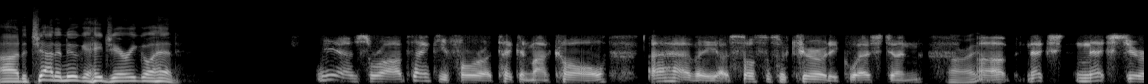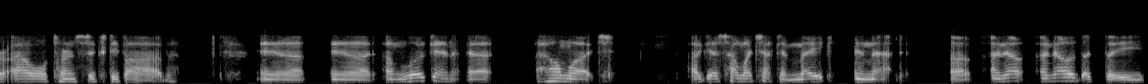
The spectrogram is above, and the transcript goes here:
Uh, to Chattanooga, hey, Jerry, go ahead. Yes, Rob. Thank you for uh, taking my call. I have a, uh Social Security question. All right. Uh, next next year, I will turn 65, and and I'm looking at how much, I guess, how much I can make in that. Uh, I know I know that the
